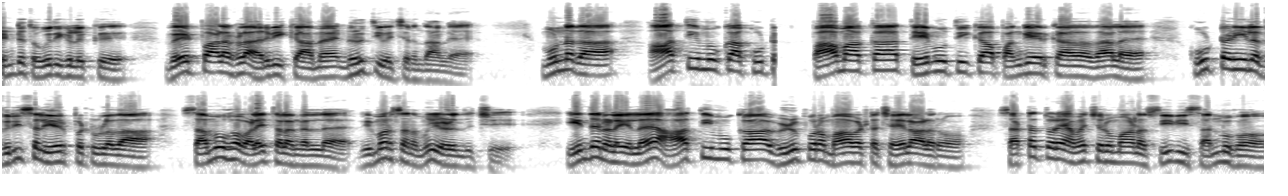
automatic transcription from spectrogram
ரெண்டு தொகுதிகளுக்கு வேட்பாளர்களை அறிவிக்காம நிறுத்தி வச்சிருந்தாங்க. முன்னதா அதிமுக கூட்டணி பாமக தேமுதிக பங்கேற்காததால கூட்டணியில் விரிசல் ஏற்பட்டுள்ளதா சமூக வலைத்தளங்களில் விமர்சனமும் எழுந்துச்சு. இந்த நிலையில் அதிமுக விழுப்புரம் மாவட்ட செயலாளரும் சட்டத்துறை அமைச்சருமான சி. வி. சண்முகம்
